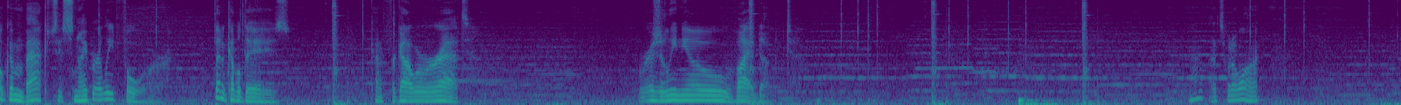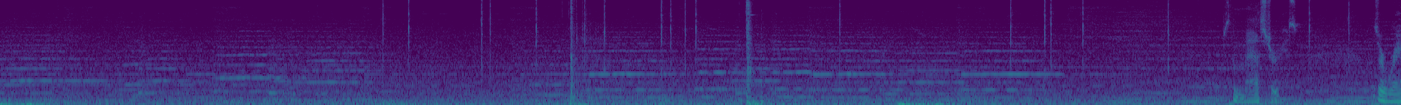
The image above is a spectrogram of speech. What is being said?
Welcome back to Sniper Elite 4. Been a couple days. Kind of forgot where we're at. Regilino Viaduct. Well, that's what I want.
